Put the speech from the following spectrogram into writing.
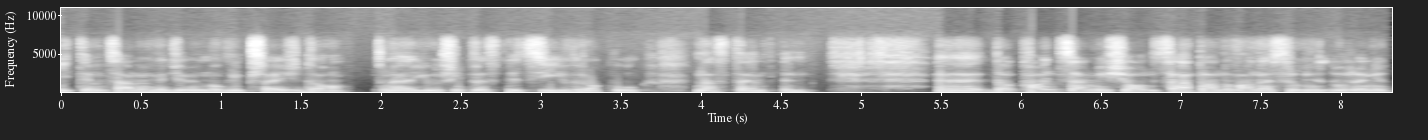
i tym samym będziemy mogli przejść do e, już inwestycji w roku następnym. E, do końca miesiąca planowane jest również złożenie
